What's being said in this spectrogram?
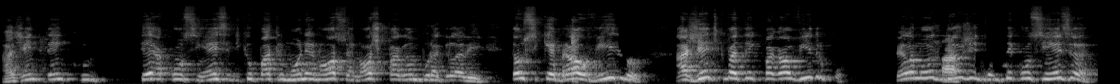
A gente tem que ter a consciência de que o patrimônio é nosso, é nós que pagamos por aquilo ali. Então, se quebrar o vidro, a gente que vai ter que pagar o vidro, pô. Pelo amor de ah. Deus, gente, vamos ter consciência.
